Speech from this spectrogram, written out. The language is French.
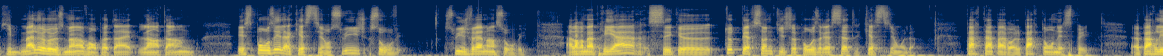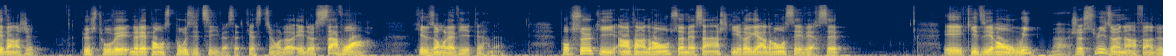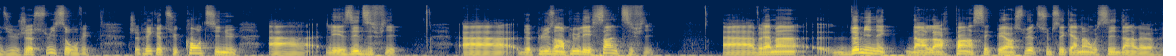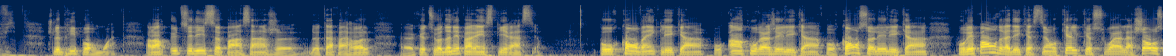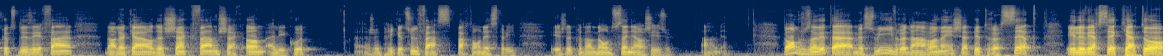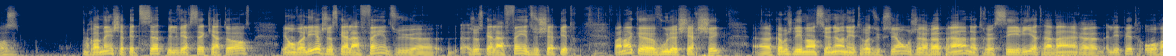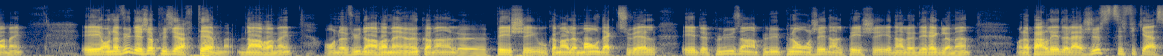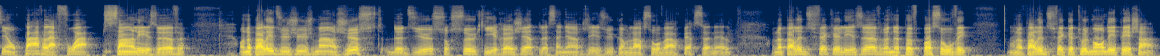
qui malheureusement vont peut-être l'entendre et se poser la question, suis-je sauvé? Suis-je vraiment sauvé? Alors ma prière, c'est que toute personne qui se poserait cette question-là, par ta parole, par ton esprit, euh, par l'Évangile, puisse trouver une réponse positive à cette question-là et de savoir qu'ils ont la vie éternelle. Pour ceux qui entendront ce message, qui regarderont ces versets et qui diront oui, euh, je suis un enfant de Dieu, je suis sauvé, je prie que tu continues à les édifier, à de plus en plus les sanctifier, à vraiment euh, dominer dans leur pensée, puis ensuite subséquemment aussi dans leur vie. Je le prie pour moi. Alors, utilise ce passage euh, de ta parole euh, que tu as donné par inspiration pour convaincre les cœurs, pour encourager les cœurs, pour consoler les cœurs, pour répondre à des questions, quelle que soit la chose que tu désires faire dans le cœur de chaque femme, chaque homme à l'écoute. Euh, je prie que tu le fasses par ton esprit et je le prie dans le nom du Seigneur Jésus. Amen. Donc, je vous invite à me suivre dans Romains chapitre 7 et le verset 14. Romains chapitre 7 puis le verset 14. Et on va lire jusqu'à la, fin du, euh, jusqu'à la fin du chapitre. Pendant que vous le cherchez, euh, comme je l'ai mentionné en introduction, je reprends notre série à travers euh, l'Épître aux Romains. Et on a vu déjà plusieurs thèmes dans Romains. On a vu dans Romains 1 comment le péché ou comment le monde actuel est de plus en plus plongé dans le péché et dans le dérèglement. On a parlé de la justification par la foi sans les œuvres. On a parlé du jugement juste de Dieu sur ceux qui rejettent le Seigneur Jésus comme leur sauveur personnel. On a parlé du fait que les œuvres ne peuvent pas sauver. On a parlé du fait que tout le monde est pécheur.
